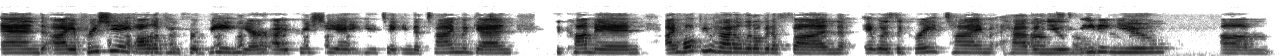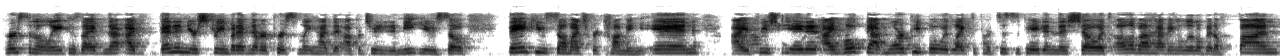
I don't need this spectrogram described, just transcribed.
And I appreciate all of you for being here. I appreciate you taking the time again to come in. I hope you had a little bit of fun. It was a great time having you, meeting you um, personally, because I've never I've been in your stream, but I've never personally had the opportunity to meet you. So thank you so much for coming in. I appreciate it. I hope that more people would like to participate in this show. It's all about having a little bit of fun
